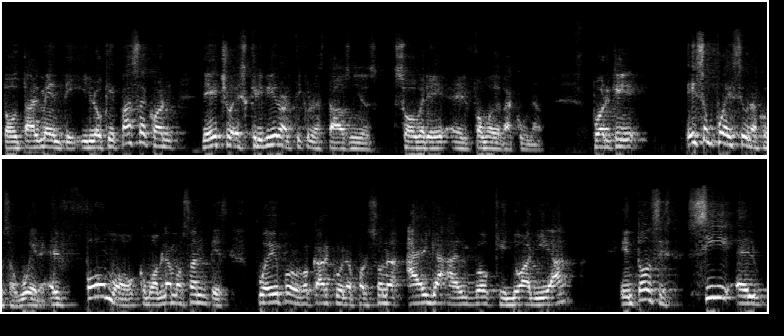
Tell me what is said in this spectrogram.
Totalmente. Y lo que pasa con, de hecho, escribí un artículo en Estados Unidos sobre el FOMO de vacuna, porque Eso puede ser una cosa buena. El FOMO, como hablamos antes, puede provocar que una persona haga algo que no haría. Entonces, si el,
